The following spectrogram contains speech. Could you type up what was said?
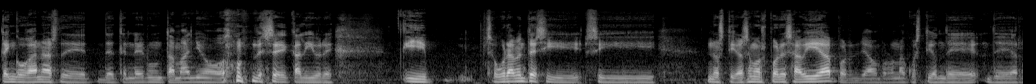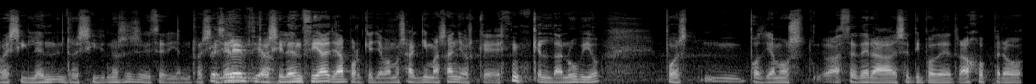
tengo ganas de, de tener un tamaño de ese calibre. Y seguramente si, si nos tirásemos por esa vía, por, ya por una cuestión de, de resiliencia, no sé si se dice bien, resiliencia. resiliencia, ya porque llevamos aquí más años que, que, el Danubio, pues podríamos acceder a ese tipo de trabajos, pero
